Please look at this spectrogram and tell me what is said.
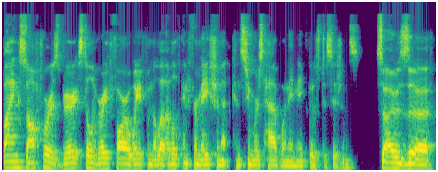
Buying software is very still very far away from the level of information that consumers have when they make those decisions. So I was uh,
